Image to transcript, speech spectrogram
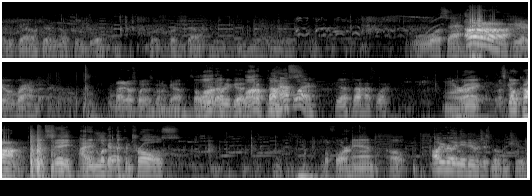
There we go. Jeremy doing pretty good for his first shot. What's that? Ah! You gotta go around it. I know which way it was gonna go. It's a lot You're of pretty good. lot of points. About halfway. Yeah, about halfway. All right. Let's go common. Let's see. I didn't look at the controls beforehand. Oh, All you really need to do is just move and shoot.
